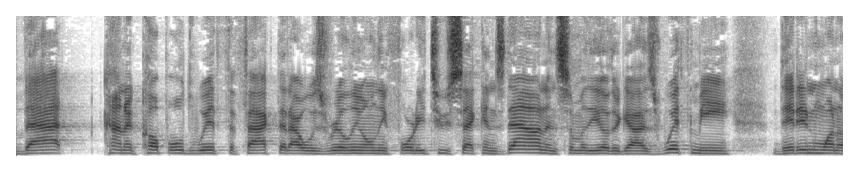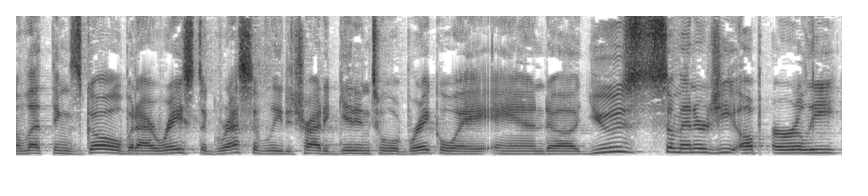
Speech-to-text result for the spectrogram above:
that kind of coupled with the fact that I was really only 42 seconds down and some of the other guys with me, they didn't want to let things go, but I raced aggressively to try to get into a breakaway and uh, used some energy up early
